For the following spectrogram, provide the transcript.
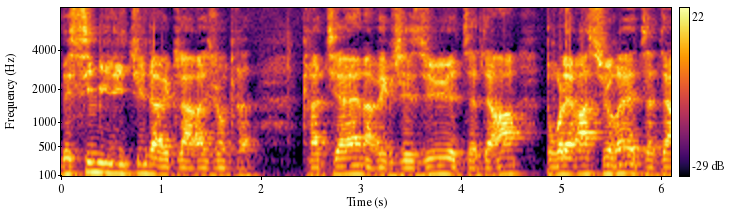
des similitudes avec la religion chrétienne, avec Jésus, etc., pour les rassurer, etc.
